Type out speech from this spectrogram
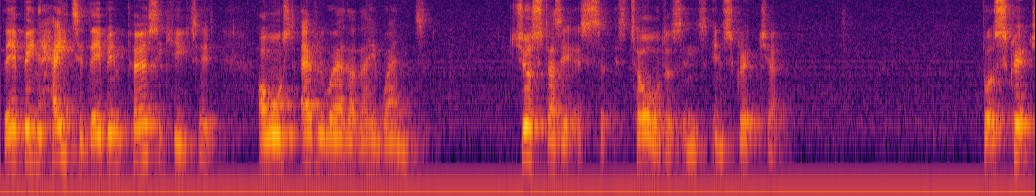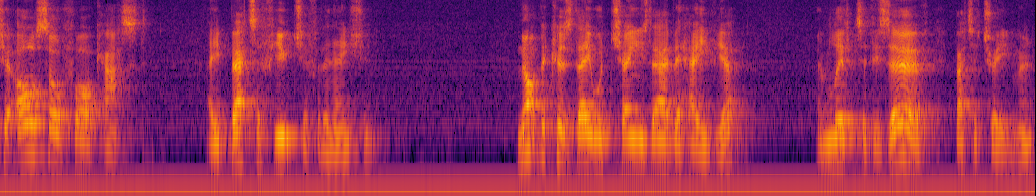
They have been hated, they've been persecuted almost everywhere that they went, just as it is told us in, in Scripture. But Scripture also forecast a better future for the nation. Not because they would change their behaviour and live to deserve better treatment,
